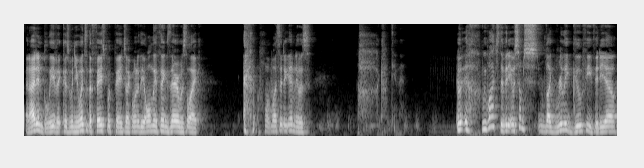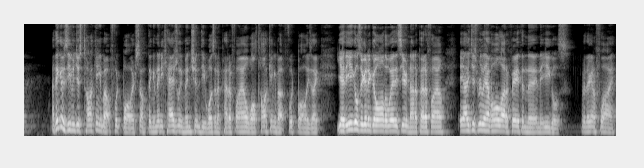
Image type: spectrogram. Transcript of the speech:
and I didn't believe it because when you went to the Facebook page, like one of the only things there was like, what was it again? It was we watched the video. It was some like really goofy video. I think it was even just talking about football or something, and then he casually mentioned he wasn't a pedophile while talking about football. He's like, "Yeah, the Eagles are going to go all the way this year. Not a pedophile. Yeah, I just really have a whole lot of faith in the in the Eagles. They're going to fly."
